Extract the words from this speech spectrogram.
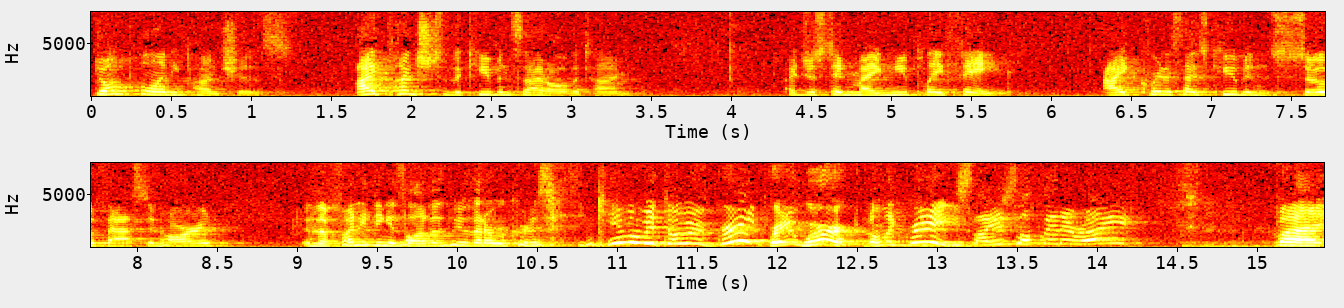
Don't pull any punches. I punch to the Cuban side all the time. I just did my new play Fake. I criticize Cubans so fast and hard. And the funny thing is, a lot of the people that I were criticizing came up and told me, great, great work. I'm like, great, you saw yourself in it, right? But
